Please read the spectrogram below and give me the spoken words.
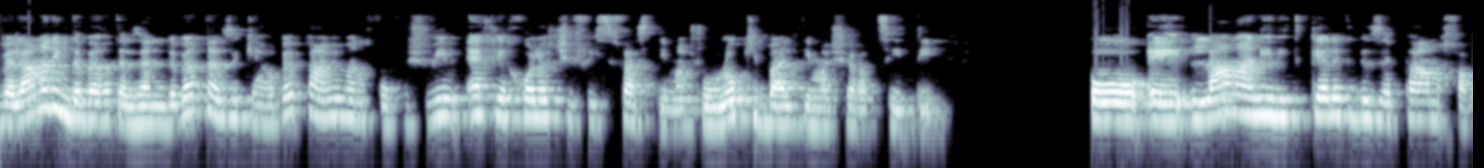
ולמה אני מדברת על זה? אני מדברת על זה כי הרבה פעמים אנחנו חושבים איך יכול להיות שפספסתי משהו, לא קיבלתי מה שרציתי, או אה, למה אני נתקלת בזה פעם אחר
